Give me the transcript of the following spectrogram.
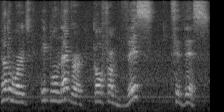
In other words, it will never go from this to this.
